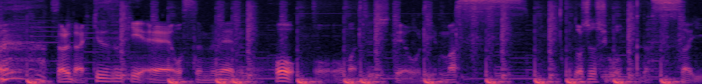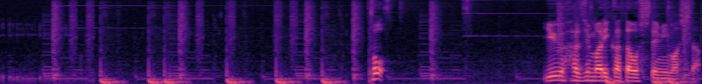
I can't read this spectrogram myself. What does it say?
それでは引き続き、えー、おすすめメールの方お待ちしております。どしどしご応募ください。という始まり方をしてみました。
